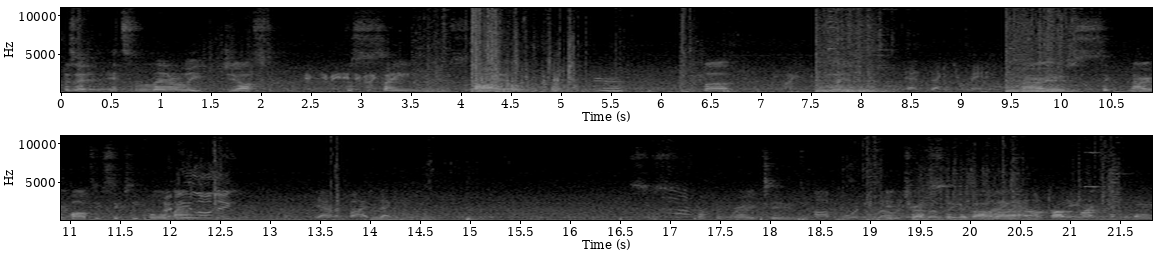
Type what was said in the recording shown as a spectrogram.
Uh, Because it, it's literally just the same style, but with Mario, Mario Party 64 map. Nothing really too interesting about that. oh god, Mark check again.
